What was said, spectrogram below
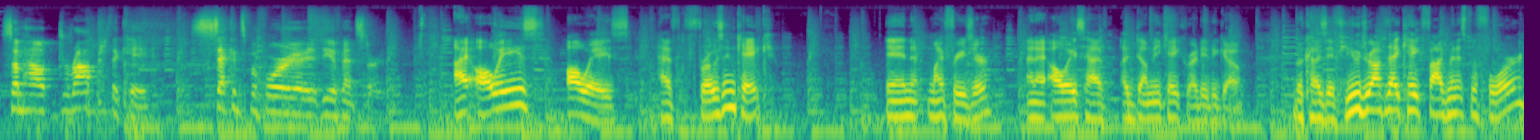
somehow dropped the cake seconds before the event started? I always, always have frozen cake in my freezer, and I always have a dummy cake ready to go. Because if you drop that cake five minutes before,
